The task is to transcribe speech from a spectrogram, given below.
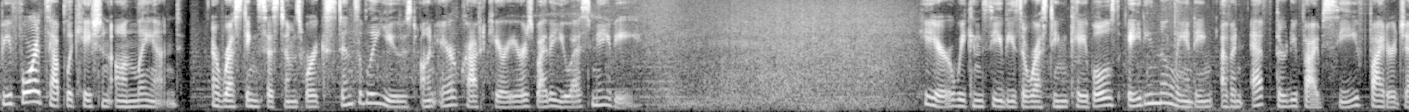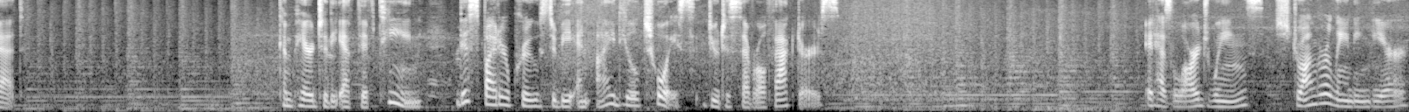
Before its application on land, arresting systems were extensively used on aircraft carriers by the U.S. Navy. Here we can see these arresting cables aiding the landing of an F 35C fighter jet. Compared to the F 15, this fighter proves to be an ideal choice due to several factors. It has large wings, stronger landing gear,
